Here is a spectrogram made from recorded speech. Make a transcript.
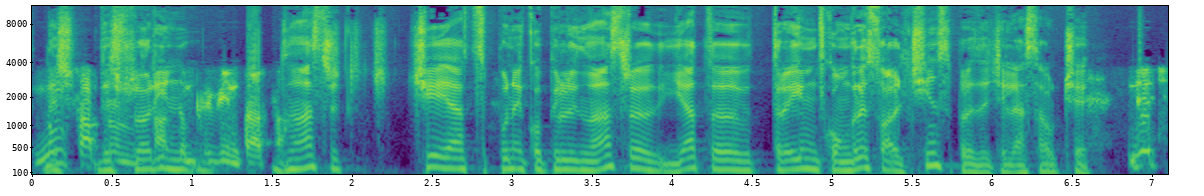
Nu deci, s-a deci, pronunțat Florin, în privința asta. Dumneavoastră, ce i-ați spune copilului noastră? Iată, trăim congresul al 15-lea sau ce? Deci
